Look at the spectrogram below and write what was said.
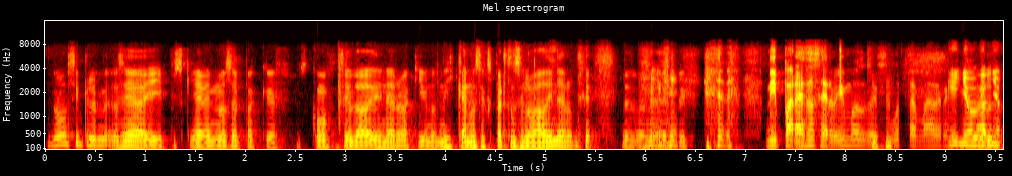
No, simplemente, o sea, y pues que no sepa que, pues, cómo funciona el lavado de dinero, aquí unos mexicanos expertos en lavado de dinero les van a. Ni para eso servimos, güey, puta madre. Guiño, Al- guiño.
